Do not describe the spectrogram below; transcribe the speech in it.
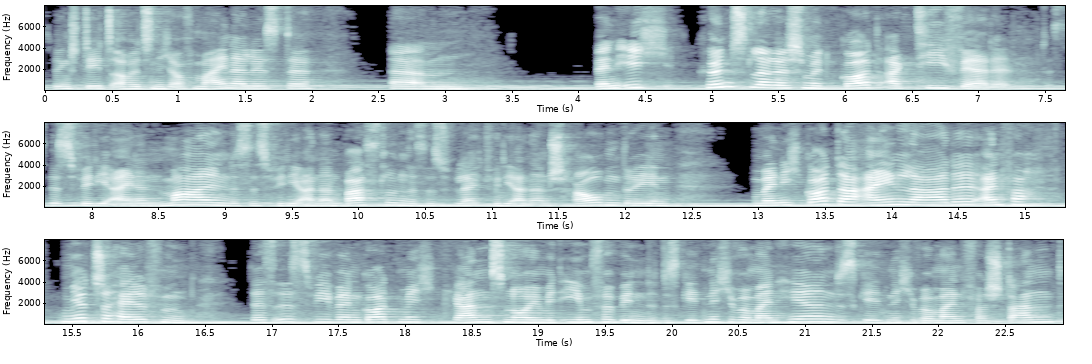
Deswegen steht es auch jetzt nicht auf meiner Liste. Ähm, wenn ich künstlerisch mit Gott aktiv werde, das ist für die einen malen, das ist für die anderen basteln, das ist vielleicht für die anderen Schrauben drehen. Und wenn ich Gott da einlade, einfach mir zu helfen, das ist wie wenn Gott mich ganz neu mit ihm verbindet. Das geht nicht über mein Hirn, das geht nicht über meinen Verstand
